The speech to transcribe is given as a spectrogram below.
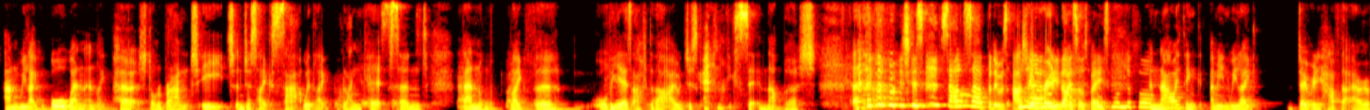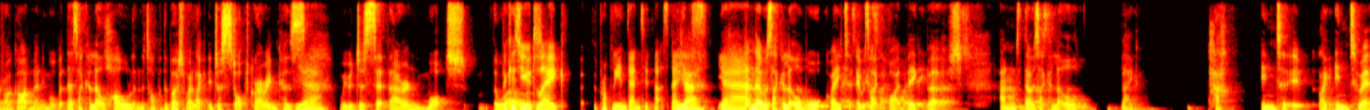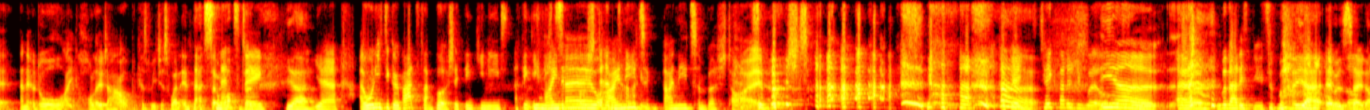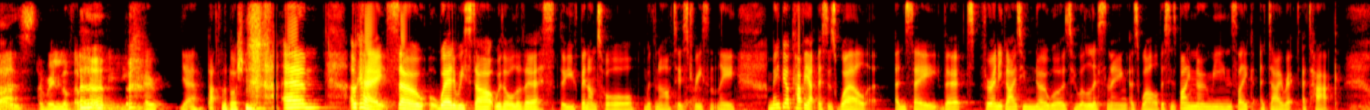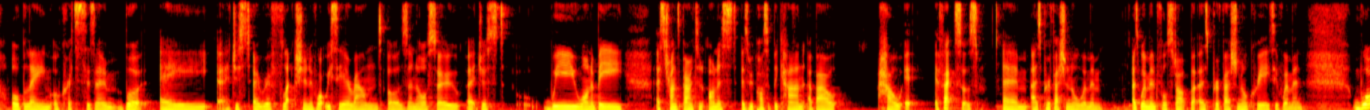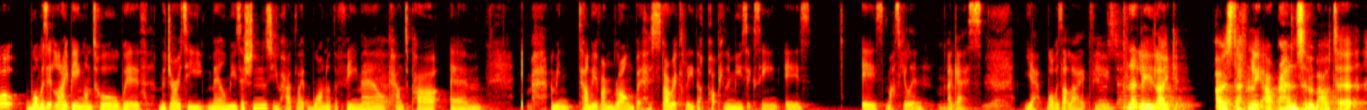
And we like all went and like perched on a branch each and just like sat with like blankets and then like for all the years after that I would just go and like sit in that bush. Which is sounds sad but it was actually a really nice little space. wonderful. and now I think, I mean, we like don't really have that area of our garden anymore, but there's like a little hole in the top of the bush where like it just stopped growing because Yeah. we would just sit there and watch the world. because you'd like properly indented that space. Yeah. Yeah. and there was like a little walkway to it was like quite a big bush and there was like a little like path into it like into it and it had all like hollowed out because we just went in there so meant to often. be. yeah Yeah. I want you to go back to that bush. I think you need I think you need I some know bush I need time. to I need some bush time okay, take that as you will. yeah Um, but that is beautiful. Yeah, it was so that. nice. I really love that. I think you need to go, yeah, back to the bush. um, okay, so where do we start with all of this? So you've been on tour with an artist recently. Maybe I'll caveat this as well and say that for any guys who know us who are listening as well, this is by no means like a direct attack or blame or criticism, but a, a just a reflection of what we see around us, and also uh, just we want to be as transparent and honest as we possibly can about how it affects us um, as professional women, as women full stop, but as professional creative women. What what was it like being on tour with majority male musicians? You had like one other female counterpart. Um, I mean, tell me if I'm wrong, but historically the popular music scene is is masculine, I guess. Yeah. What was that like for you? definitely like I was definitely apprehensive about it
